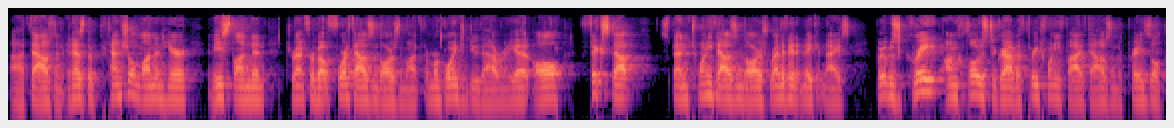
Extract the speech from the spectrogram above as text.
Uh, 225,000. It has the potential in London here, in East London, to rent for about $4,000 a month. And we're going to do that. We're going to get it all fixed up, spend $20,000, renovate it, make it nice. But it was great on close to grab a 325,000 appraisal,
